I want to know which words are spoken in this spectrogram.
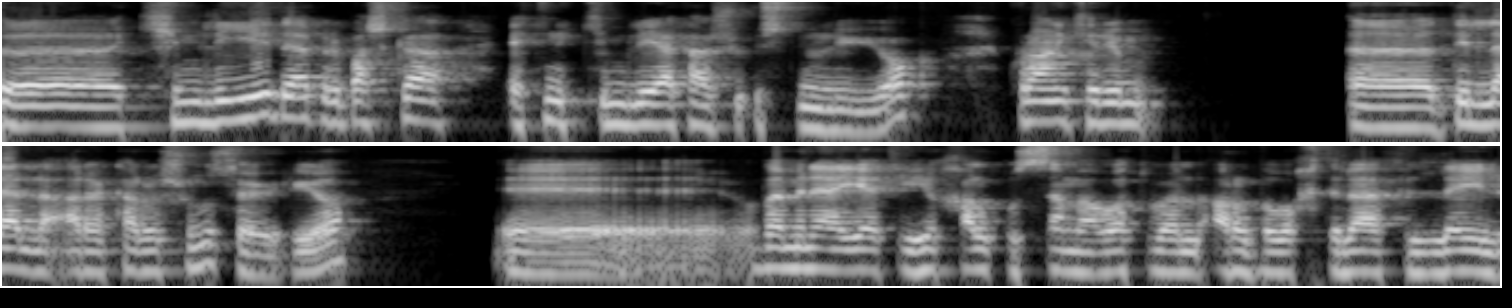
e, kimliği de bir başka etnik kimliğe karşı üstünlüğü yok. Kur'an-ı Kerim e, dillerle alakalı şunu söylüyor. Ve ihtilafil leyl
